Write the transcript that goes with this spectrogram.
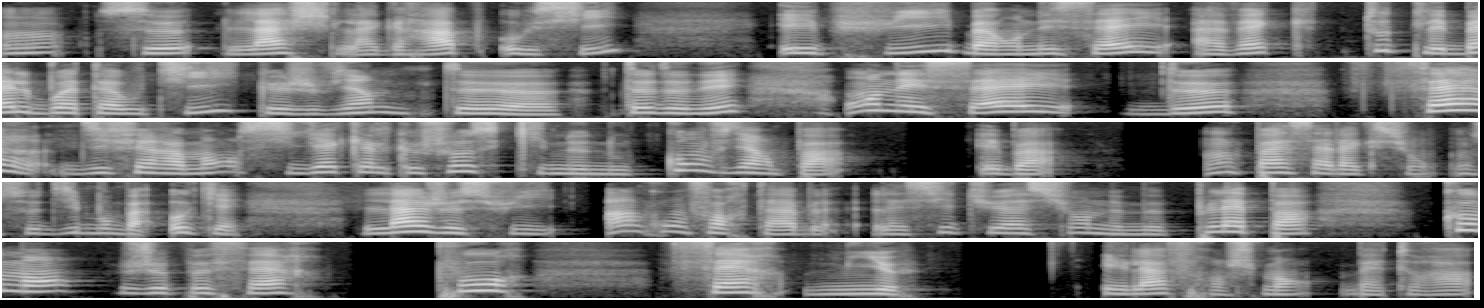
on se lâche la grappe aussi. Et puis, ben, on essaye avec toutes les belles boîtes à outils que je viens de te, euh, te donner, on essaye de faire différemment. S'il y a quelque chose qui ne nous convient pas, eh ben, on passe à l'action. On se dit, bon, bah ok, là je suis inconfortable, la situation ne me plaît pas, comment je peux faire pour faire mieux Et là, franchement, bah, tu auras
